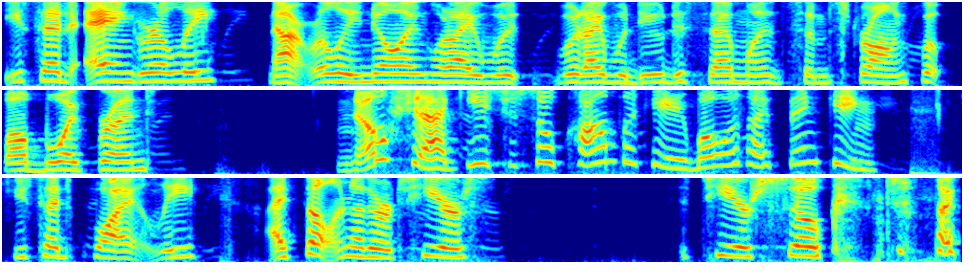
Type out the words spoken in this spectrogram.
he said angrily, not really knowing what I would what I would do to someone some strong football boyfriend. No, Shaggy, it's just so complicated. What was I thinking? She said quietly. I felt another tear tear soak into my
